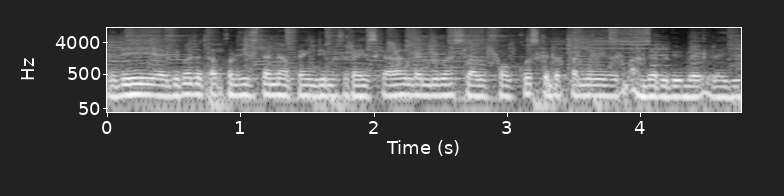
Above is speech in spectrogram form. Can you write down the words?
Jadi ya Dimas tetap konsisten apa yang Dimas raih sekarang dan Dimas selalu fokus ke depannya agar lebih baik lagi.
